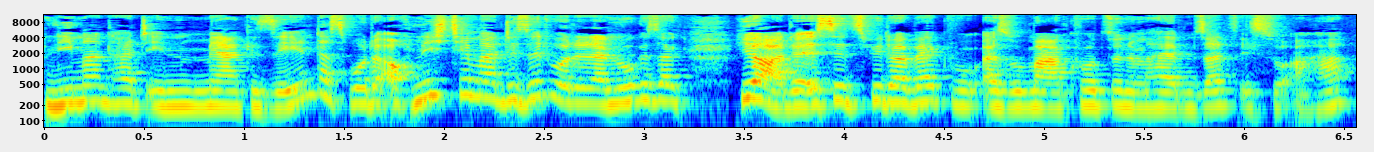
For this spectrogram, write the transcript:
Niemand hat ihn mehr gesehen. Das wurde auch nicht thematisiert, wurde dann nur gesagt, ja, der ist jetzt wieder weg. Also mal kurz in einem halben Satz. Ich so, aha.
